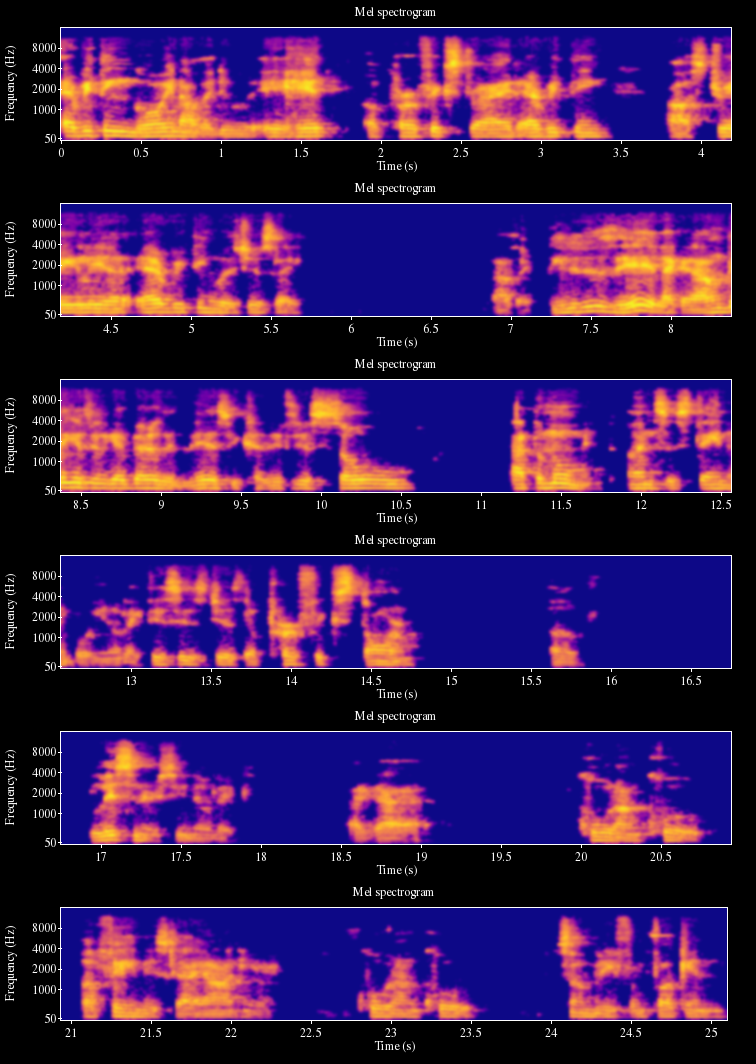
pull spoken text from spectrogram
everything going out. They do it hit a perfect stride. Everything Australia, everything was just like, I was like, this is it. Like, I don't think it's gonna get better than this because it's just so, at the moment, unsustainable. You know, like this is just a perfect storm of listeners. You know, like I got quote unquote a famous guy on here, quote unquote somebody from fucking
